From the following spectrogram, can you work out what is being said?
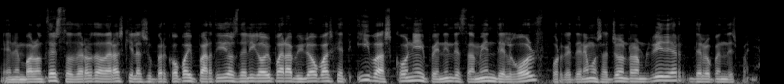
En el baloncesto, derrota de Araski en la Supercopa y partidos de Liga hoy para Bilbao Basket y Basconia y pendientes también del golf, porque tenemos a John Ram líder del Open de España.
